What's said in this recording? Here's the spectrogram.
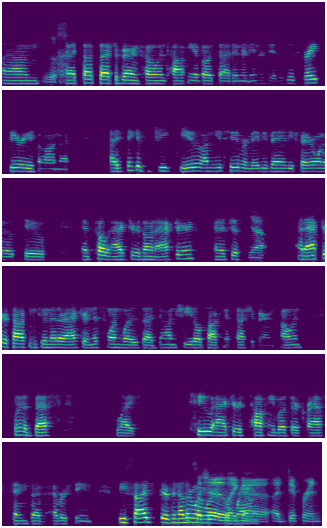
Um, and I saw Sacha Baron Cohen talking about that in an interview. There's this great series on, uh, I think it's GQ on YouTube or maybe Vanity Fair, one of those two. And it's called Actors on Actors, and it's just yeah. an actor talking to another actor. And this one was uh, Don Cheadle talking to Sacha Baron Cohen. One of the best, like, two actors talking about their craft things I've ever seen. Besides, there's another It's one where a like around. a, a different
